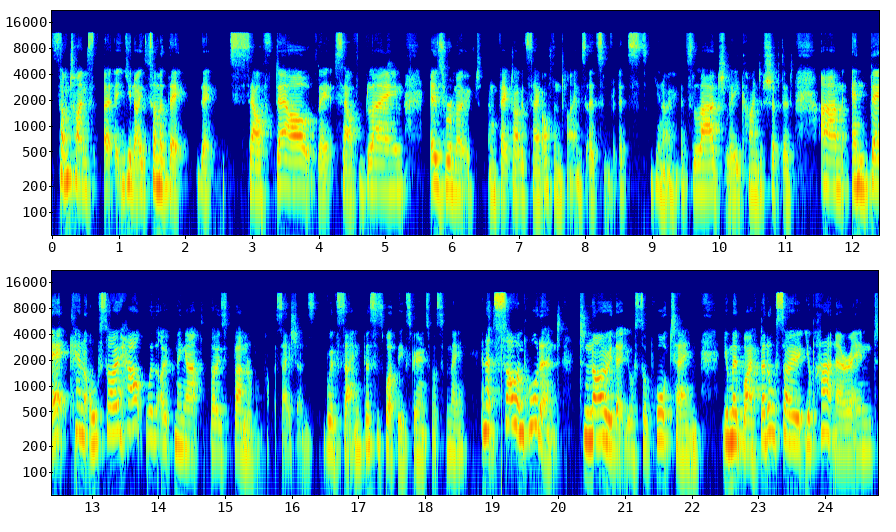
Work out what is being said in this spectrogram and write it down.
sometimes, uh, you know, some of that that self doubt, that self blame is removed. In fact, I would say oftentimes it's it's you know it's largely kind of shifted, um, and that can also help with opening up those vulnerable conversations with saying this is what the experience was for me. And it's so important to know that your support team, your midwife, but also your partner and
